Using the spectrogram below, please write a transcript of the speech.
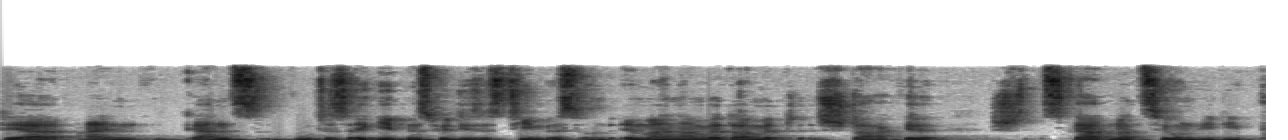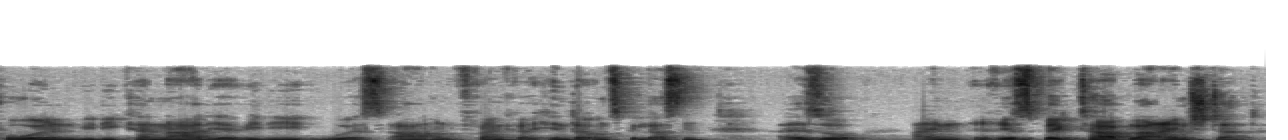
der ein ganz gutes Ergebnis für dieses Team ist, und immerhin haben wir damit starke Skatnationen wie die Polen, wie die Kanadier, wie die USA und Frankreich hinter uns gelassen, also ein respektabler Einstand.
